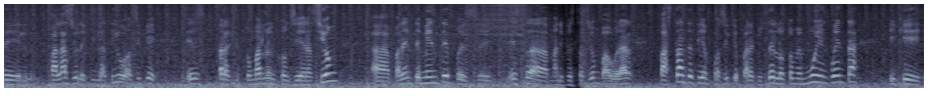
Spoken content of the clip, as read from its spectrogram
del Palacio Legislativo, así que es para tomarlo en consideración. Aparentemente, pues eh, esta manifestación va a durar bastante tiempo, así que para que usted lo tome muy en cuenta y que eh,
